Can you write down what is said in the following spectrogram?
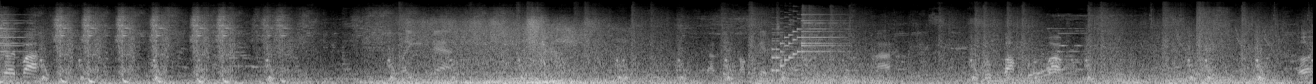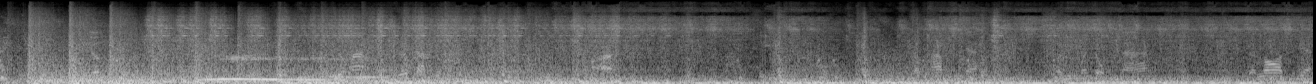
เกินป่ะไม่แน่การเล่นล็อกเก็ตใช่ไหมอะบุ้มบัมบุ้มบัมเฮ้ยเยอะเยอะมากเยอะจัดรอดเนี่ย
